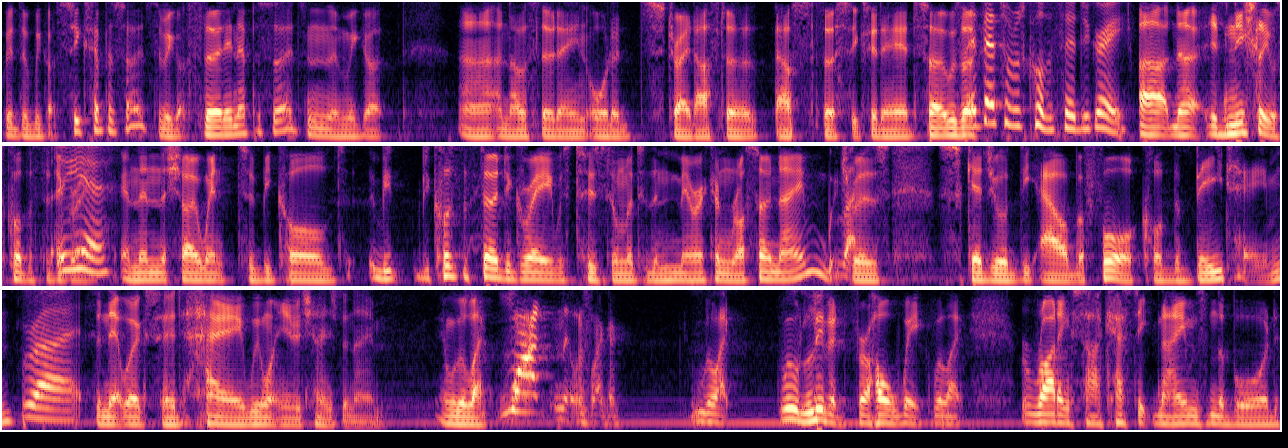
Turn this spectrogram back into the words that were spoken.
With the, we got six episodes, then we got thirteen episodes, and then we got uh, another thirteen ordered straight after our first six had aired. So it was a That's what it was called, the third degree. uh, no. Initially, it was called the third Uh, degree, yeah. and then the show went to be called be- because the third degree was too similar to the American Rosso name, which Right. was scheduled the hour before, called the B Team. Right. The network said, "Hey, we want you to change the name," and we were like, "What?" And it was like a, we were like, we were livid for a whole week. We're like writing sarcastic names on the board.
